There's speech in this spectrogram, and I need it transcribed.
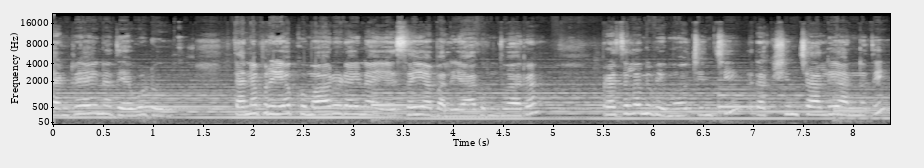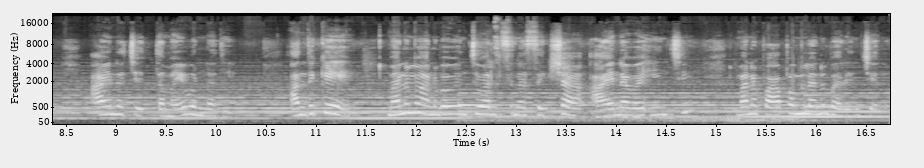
తండ్రి అయిన దేవుడు తన ప్రియ కుమారుడైన ఏసయ్య బలియాగం ద్వారా ప్రజలను విమోచించి రక్షించాలి అన్నది ఆయన చిత్తమై ఉన్నది. అందుకే మనం అనుభవించవలసిన శిక్ష ఆయన వహించి మన పాపములను భరించెను.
